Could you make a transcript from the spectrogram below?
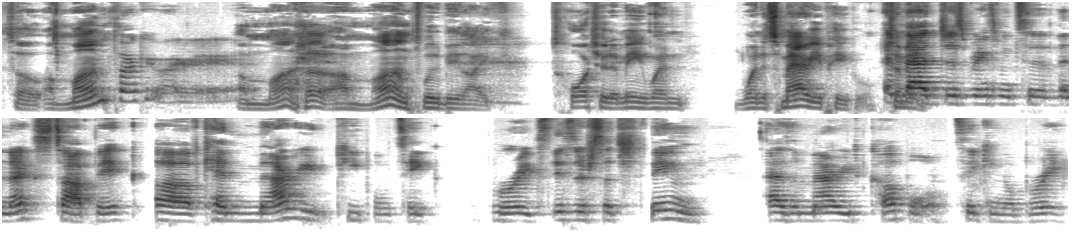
So a month, a month, huh, a month would be like torture to me when when it's married people. To And me, that just brings me to the next topic of can married people take breaks? Is there such thing as a married couple taking a break?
